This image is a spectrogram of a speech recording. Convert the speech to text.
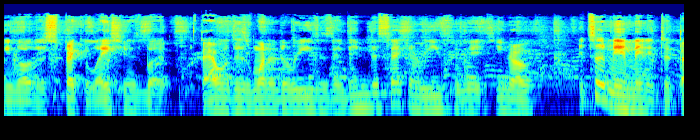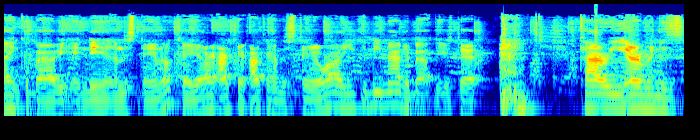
you know, the speculations, but that was just one of the reasons. And then the second reason, which, you know, it took me a minute to think about it and then understand, okay, I, I can I can understand why you could be mad about this. That Kyrie Irving is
